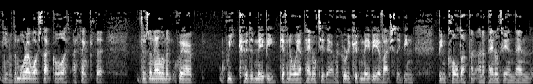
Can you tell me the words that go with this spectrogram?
you know, the more I watch that goal, I, I think that there's an element where we could have maybe given away a penalty there. McCrorie could maybe have actually been been called up on, on, a penalty and then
